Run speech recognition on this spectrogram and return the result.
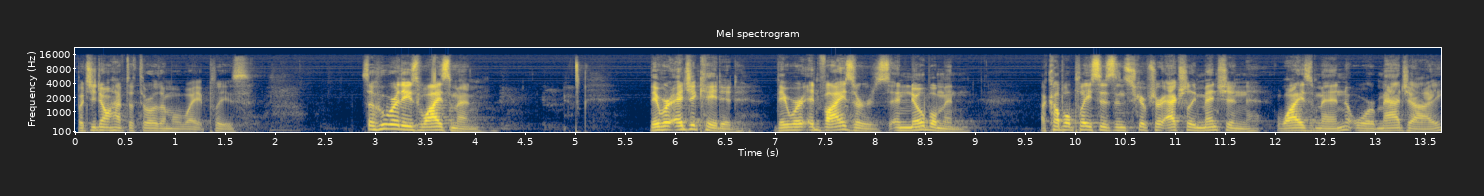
But you don't have to throw them away, please. So, who were these wise men? They were educated, they were advisors and noblemen. A couple places in Scripture actually mention wise men or magi.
